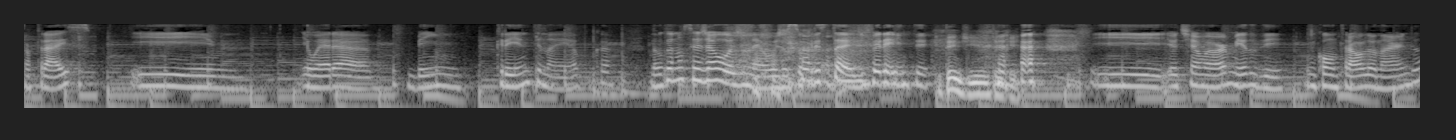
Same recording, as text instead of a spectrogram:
atrás. E eu era bem crente na época. Não que eu não seja hoje, né? Hoje eu sou cristã, é diferente. Entendi, entendi. E eu tinha o maior medo de encontrar o Leonardo.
